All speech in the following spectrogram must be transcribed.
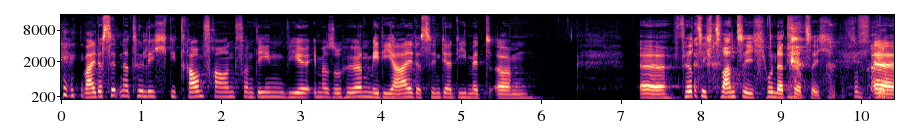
Weil das sind natürlich die Traumfrauen, von denen wir immer so hören, medial, das sind ja die mit ähm, 40, 20, 140 äh,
